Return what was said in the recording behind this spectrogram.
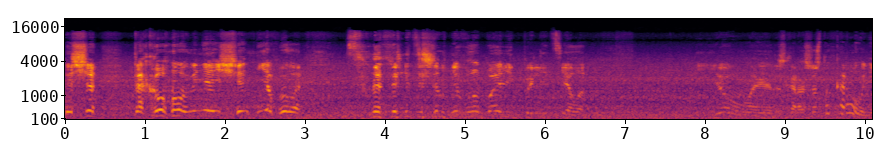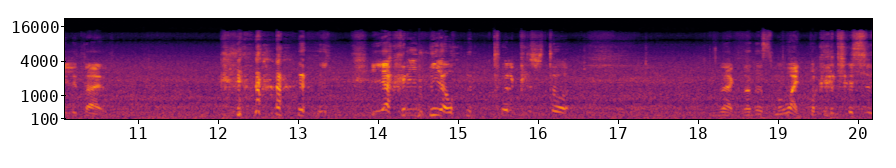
Еще такого у меня еще не было. Смотрите, что мне в лобовик прилетело. Ё-моё, это же хорошо, что коровы не летают. Я охренел только что. Так, надо смывать, пока это все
